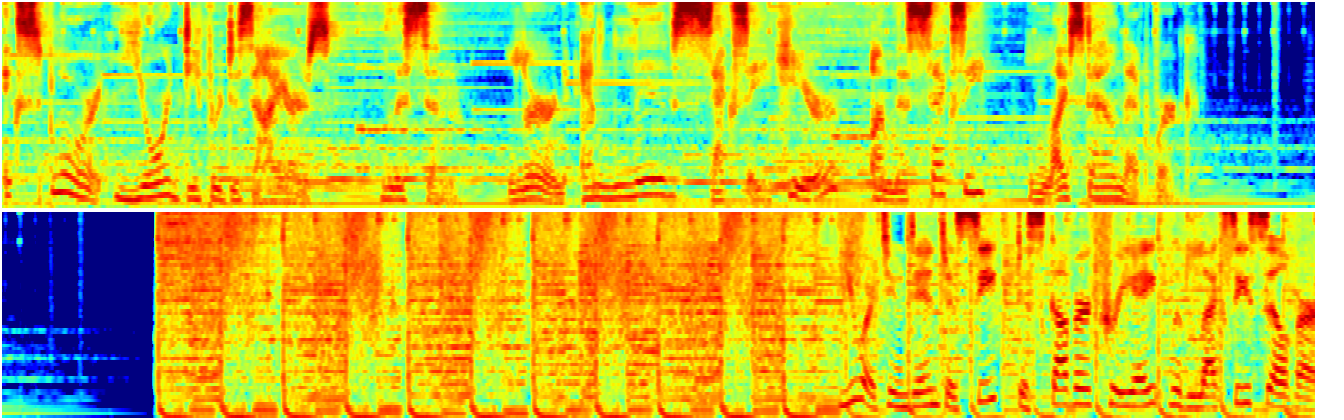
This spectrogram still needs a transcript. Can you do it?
Explore your deeper desires. Listen, learn, and live sexy here on the Sexy Lifestyle Network. Are tuned in to Seek, Discover, Create with Lexi Silver.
